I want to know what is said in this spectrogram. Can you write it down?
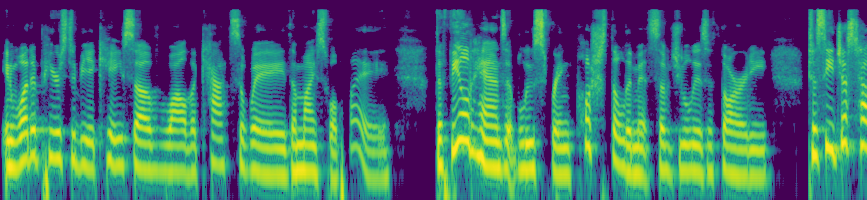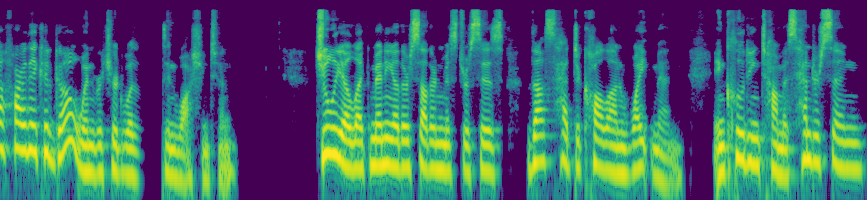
In what appears to be a case of while the cat's away, the mice will play, the field hands at Blue Spring pushed the limits of Julia's authority to see just how far they could go when Richard was in Washington. Julia, like many other Southern mistresses, thus had to call on white men, including Thomas Henderson,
